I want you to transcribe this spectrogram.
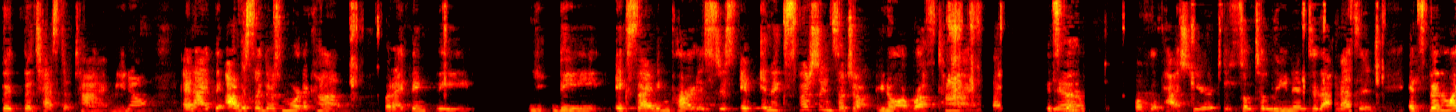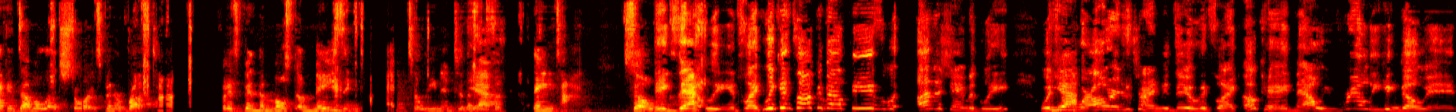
the, the test of time, you know. And I think obviously there's more to come, but I think the the exciting part is just, it, and especially in such a you know a rough time. Like it's yeah. been a, over the past year, to, so to lean into that message, it's been like a double edged sword. It's been a rough time, but it's been the most amazing time to lean into the yeah. message at the same time. So exactly, it's like we can talk about these unashamedly which yeah. we're already trying to do. It's like, okay, now we really can go in.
